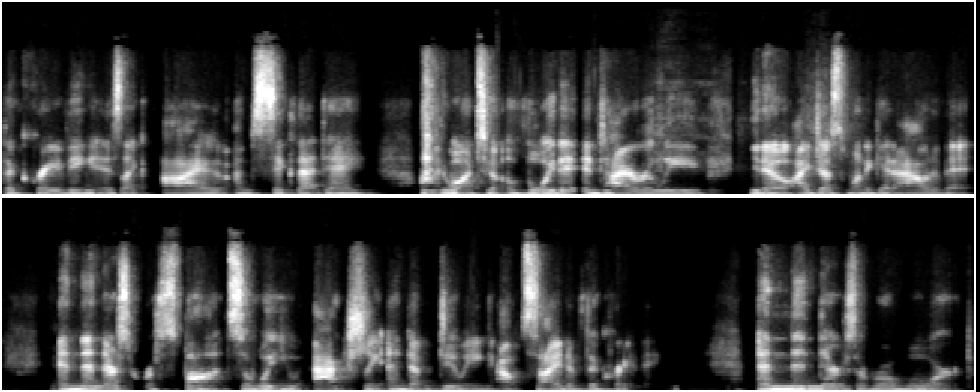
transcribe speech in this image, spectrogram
the craving is like, I, I'm sick that day. I want to avoid it entirely. You know, I just want to get out of it. And then there's a response. So, what you actually end up doing outside of the craving. And then there's a reward.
